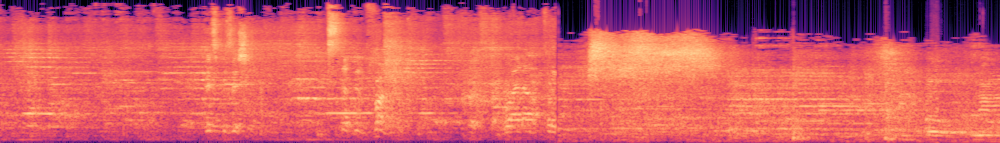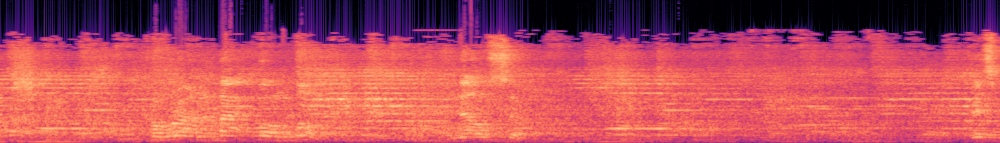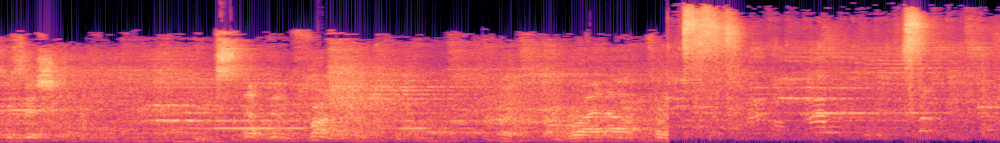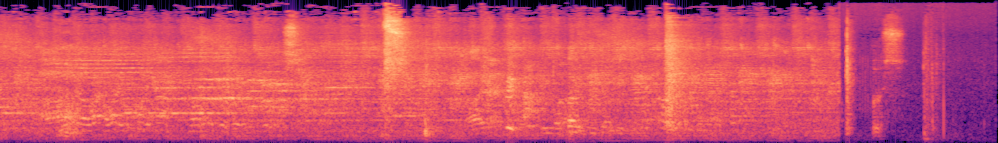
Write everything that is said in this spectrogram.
this position. Step in front. Right out. For do? I.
